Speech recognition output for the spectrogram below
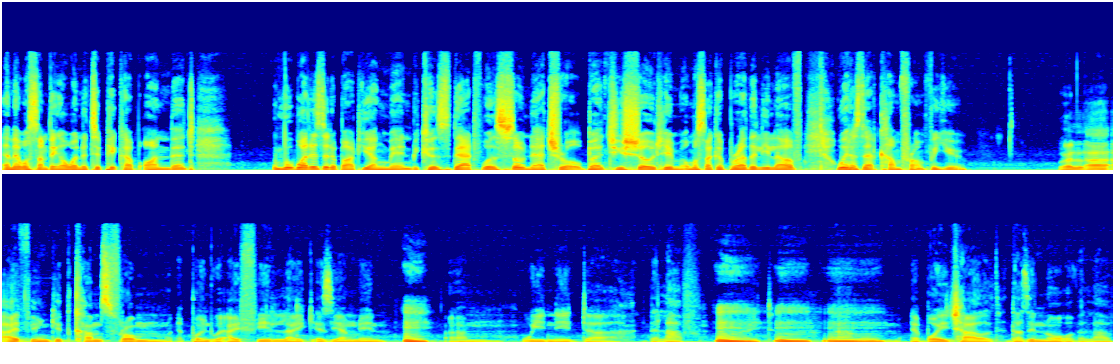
and there was something I wanted to pick up on that. What is it about young men? Because that was so natural, but you showed him almost like a brotherly love. Where does that come from for you? Well, uh, I think it comes from a point where I feel like as young men, um, we need uh, the love, right? Um, a boy child doesn't know of the love.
